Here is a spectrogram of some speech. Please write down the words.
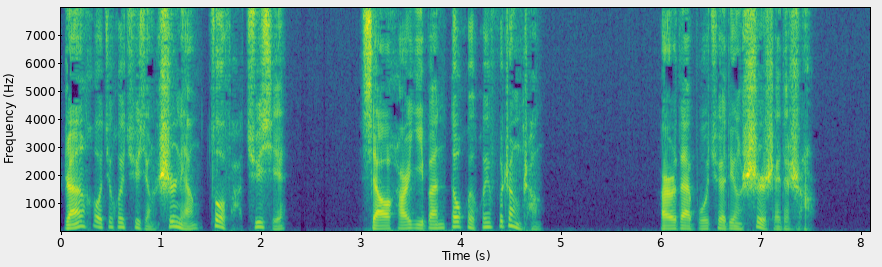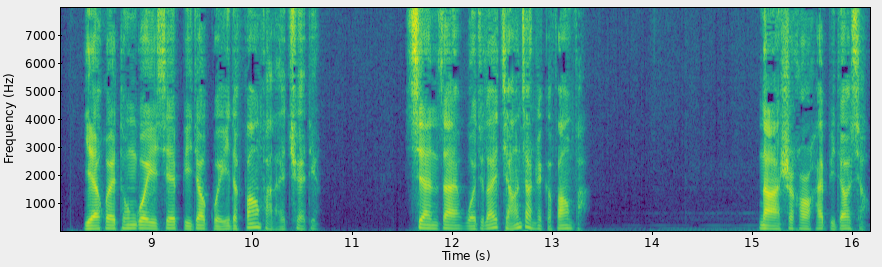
然后就会去请师娘做法驱邪，小孩一般都会恢复正常。而在不确定是谁的时候，也会通过一些比较诡异的方法来确定。现在我就来讲讲这个方法。那时候还比较小，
